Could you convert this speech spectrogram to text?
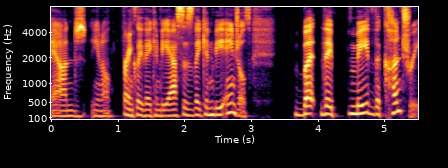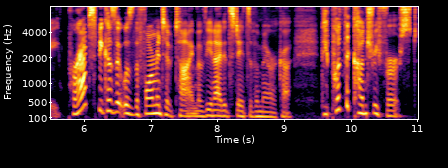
and you know, frankly, they can be asses. They can be angels. But they made the country, perhaps because it was the formative time of the United States of America, they put the country first.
